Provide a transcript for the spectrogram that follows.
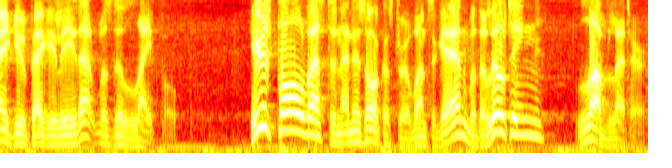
Thank you, Peggy Lee. That was delightful. Here's Paul Weston and his orchestra once again with a lilting love letter.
